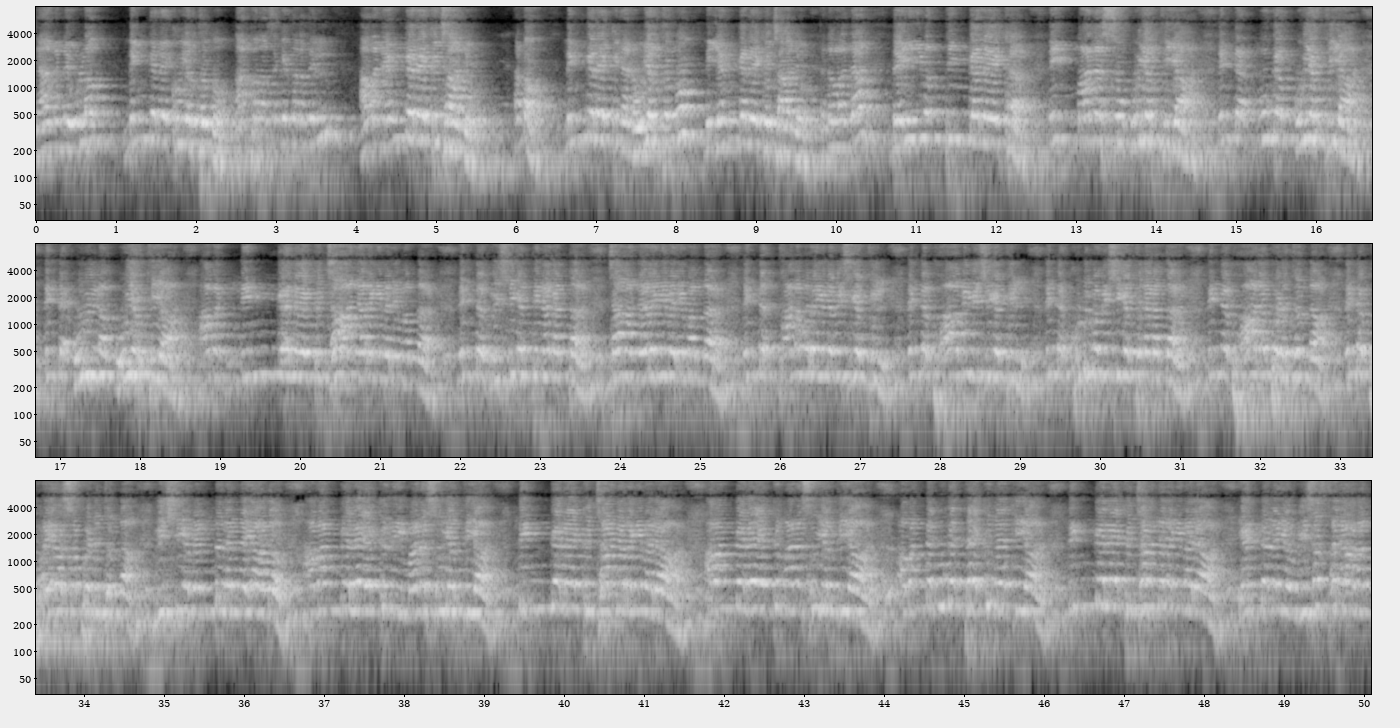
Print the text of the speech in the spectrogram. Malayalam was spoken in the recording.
ഞാൻ എന്റെ ഉള്ളം നിങ്കലേക്ക് ഉയർത്തുന്നു. നാൽപ്പതാം സങ്കീർത്തനത്തിൽ അവൻ എങ്കലേക്ക് ചാഞ്ഞു. കണ്ടോ? നിങ്കലേക്ക് ഞാൻ ഉയർത്തുന്നു നീ എങ്കലേക്ക് ചാഞ്ഞു. എന്ന് പറഞ്ഞാൽ ദൈവത്തിങ്കലേക്ക് നീ മനസ്സ് ഉയർത്തിയാൽ നിന്റെ മുഖം ഉയർത്തിയാൽ നിന്റെ ഉള്ളം ഉയർത്തിയാൽ അവൻ നിങ്കലേക്ക് ചാഞ്ഞിറങ്ങി വരുമെന്ന് നിന്റെ വിഷയത്തിനകത്ത് ചാഞ്ഞിറങ്ങി വരുമെന്ന് നിന്റെ തലമുറയുടെ വിഷയത്തിൽ നിന്റെ ഭാവി വിഷയത്തിൽ നിന്റെ കുടുംബ വിഷയത്തിനകത്ത് നിന്നെ ഭാരപ്പെടുത്തുന്ന നിന്നെ പ്രയാസപ്പെടുത്തുന്ന വിഷയം എന്ത് തന്നെയാണ് അവങ്കലേക്ക് നീ മനസ്സുയർത്തിയാൽ നിങ്കലേക്ക് ചാഞ്ഞിറങ്ങി വരാൻ അവങ്കലേക്ക് മനസ്സുയർത്തിയാൽ അവന്റെ മുഖത്തേക്ക് നോക്കിയാൽ നിങ്കലേക്ക് ചാഞ്ഞിറങ്ങി വരാൻ. എന്റെ വിശ്വസ്തനാണെന്ന്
